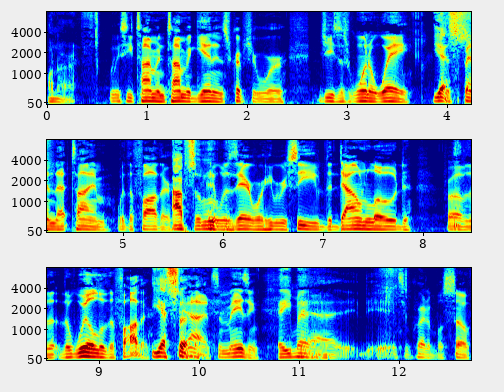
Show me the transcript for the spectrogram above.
on earth. we see time and time again in Scripture where Jesus went away Yes. to spend that time with the Father. Absolutely. It was there where he received the download of the, the will of the Father. Yes, sir. Yeah, it's amazing. Amen. Uh, it's incredible. So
